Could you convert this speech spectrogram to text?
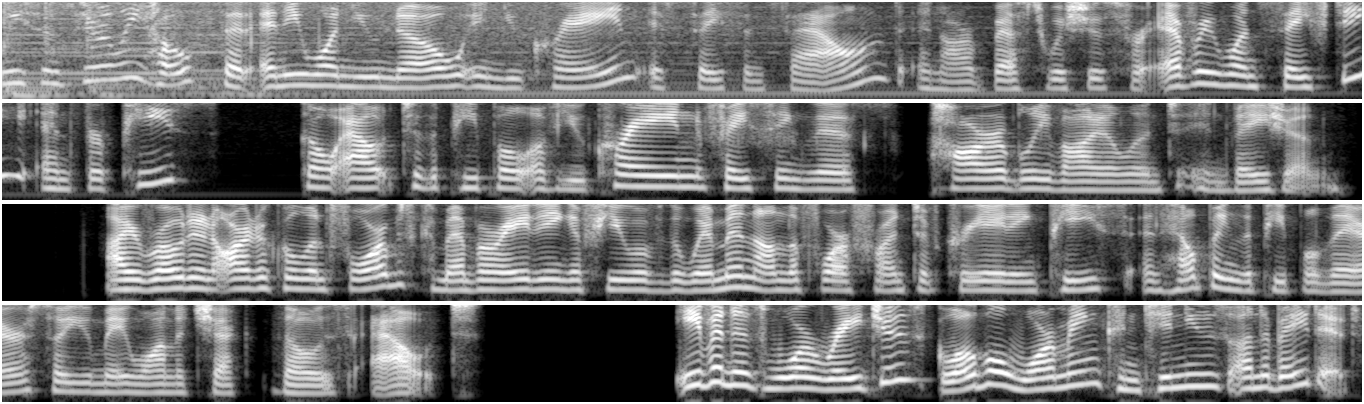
We sincerely hope that anyone you know in Ukraine is safe and sound, and our best wishes for everyone's safety and for peace go out to the people of Ukraine facing this horribly violent invasion. I wrote an article in Forbes commemorating a few of the women on the forefront of creating peace and helping the people there, so you may want to check those out. Even as war rages, global warming continues unabated.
